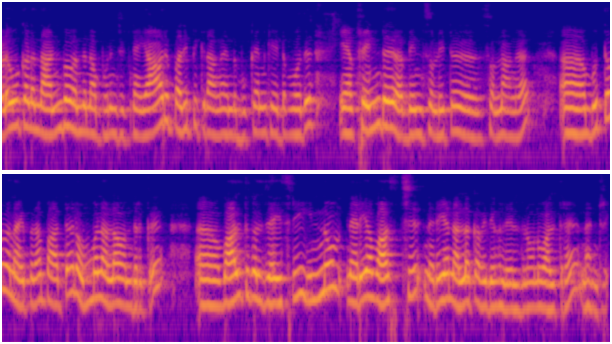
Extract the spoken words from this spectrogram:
அளவு கடந்த அன்பை வந்து நான் புரிஞ்சுக்கிட்டேன். யார் பதிப்பிக்கிறாங்க இந்த புக்குன்னு கேட்டபோது என் ஃப்ரெண்டு அப்படின்னு சொல்லிட்டு சொன்னாங்க. புத்தகம் நான் இப்போ தான் பார்த்தேன். ரொம்ப நல்லா வந்திருக்கு. வாழ்த்துக்கள் ஜெயஸ்ரீ. இன்னும் நிறைய வாசித்து நிறைய நல்ல கவிதைகள் எழுதணும்னு வாழ்த்துறேன். நன்றி.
